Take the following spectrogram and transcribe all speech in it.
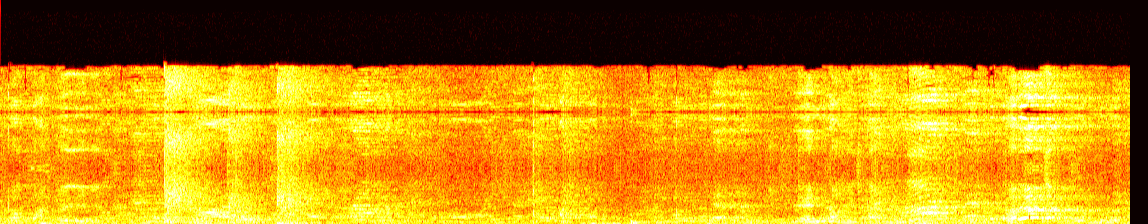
Hãy subscribe cho kênh Ghiền Mì Gõ Để không bỏ lỡ những video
